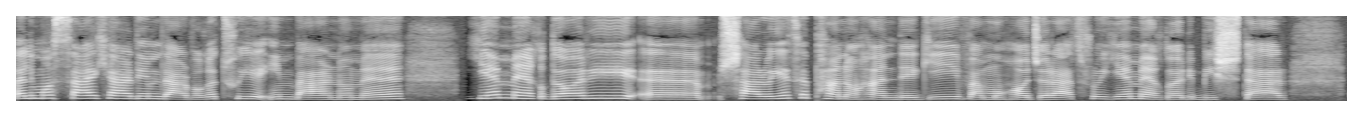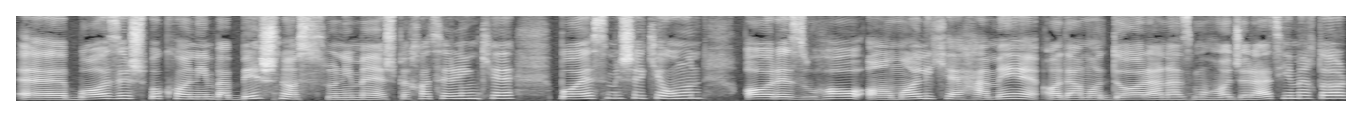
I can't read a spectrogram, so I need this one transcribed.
ولی ما سعی کردیم در واقع توی این برنامه یه مقداری شرایط پناهندگی و مهاجرت رو یه مقداری بیشتر بازش بکنیم و بشناسونیمش به خاطر اینکه باعث میشه که اون آرزوها و آمالی که همه آدما دارن از مهاجرت یه مقدار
